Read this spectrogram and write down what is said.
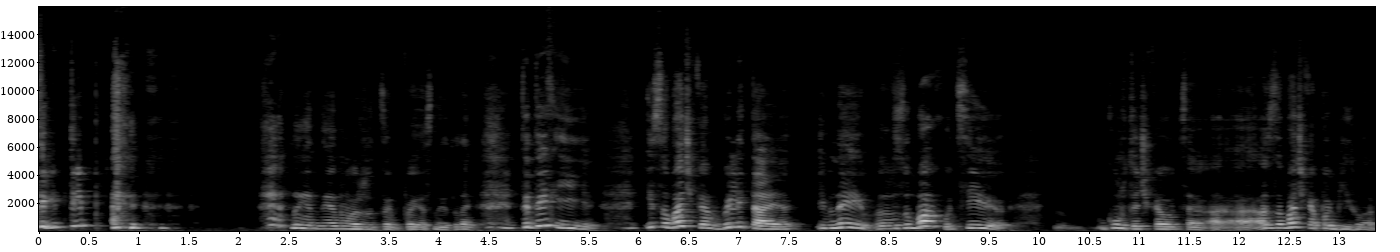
тріп-тріп. Ну, я, не можу це пояснити. Так. Тидих її. І собачка вилітає. І в неї в зубах оці курточка оця, а- а собачка побігла.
